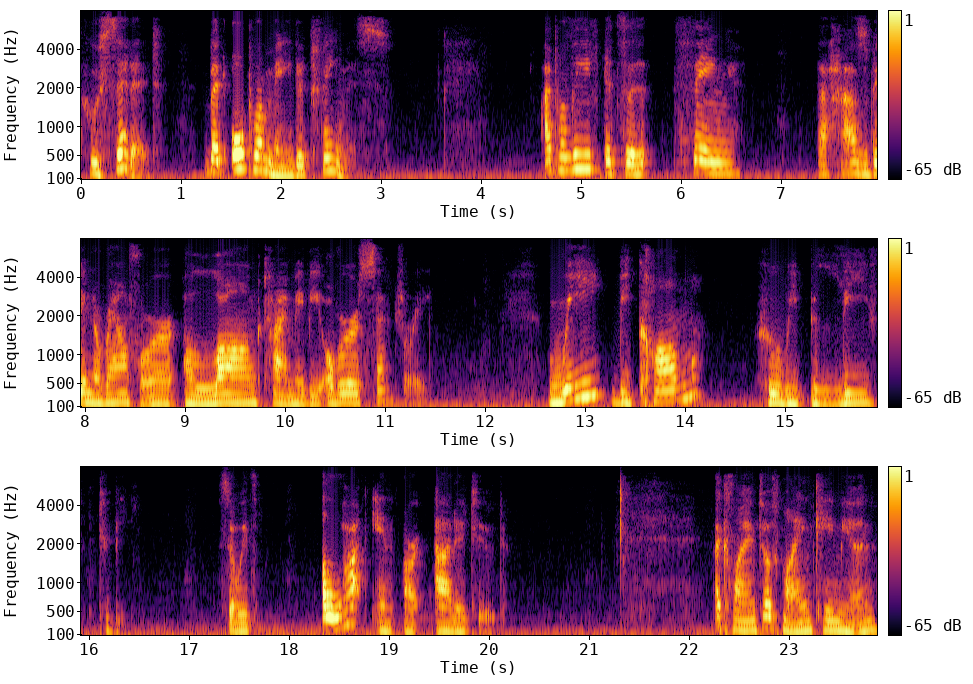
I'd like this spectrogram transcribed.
who said it, but Oprah made it famous. I believe it's a thing that has been around for a long time, maybe over a century. We become who we believe to be. So it's a lot in our attitude. A client of mine came in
